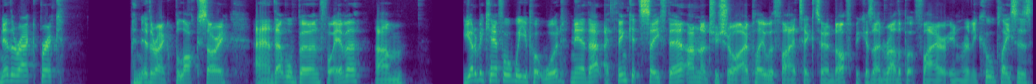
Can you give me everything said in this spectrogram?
netherrack brick, a netherrack block, sorry, and that will burn forever. Um, you got to be careful where you put wood near that. I think it's safe there. I'm not too sure. I play with fire tick turned off because I'd rather put fire in really cool places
